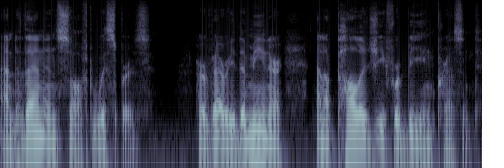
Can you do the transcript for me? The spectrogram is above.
and then in soft whispers, her very demeanor an apology for being present.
